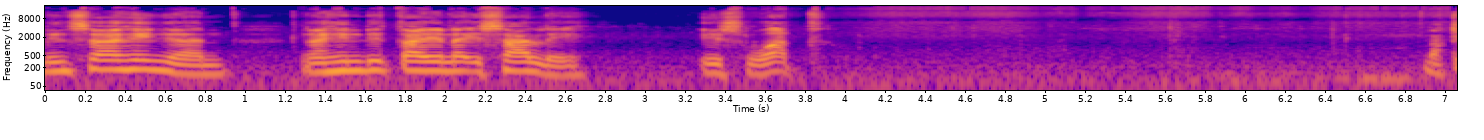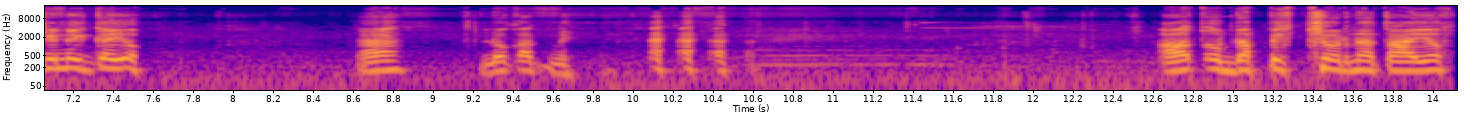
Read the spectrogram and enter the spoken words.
Mensahe niyan na hindi tayo na isali is what makinig kayo. Ha? Look at me. Out of the picture na tayo.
